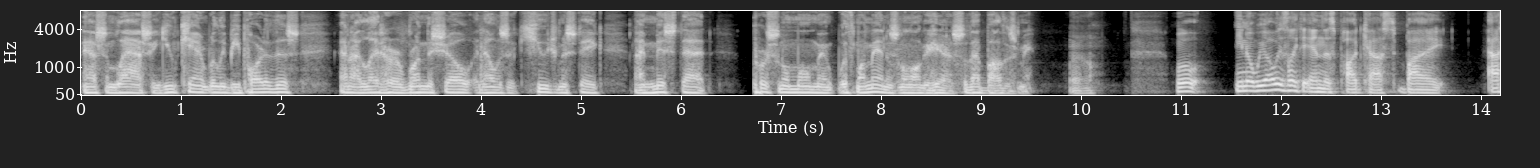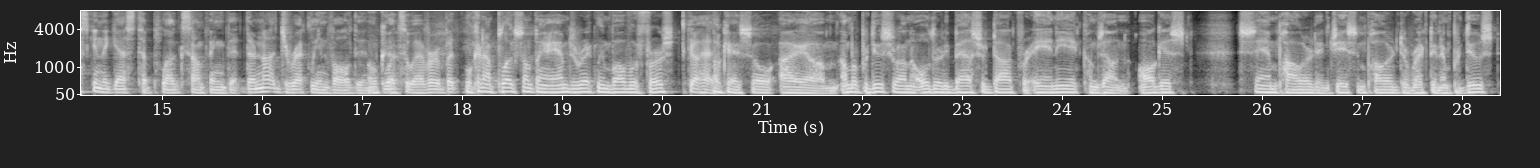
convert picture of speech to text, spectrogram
and have some laughs. And you can't really be part of this. And I let her run the show. And that was a huge mistake. And I missed that personal moment with my man who's no longer here. So that bothers me. Wow. Well, you know, we always like to end this podcast by asking the guest to plug something that they're not directly involved in okay. whatsoever. But well, can I plug something I am directly involved with first? Go ahead. Okay, so I um, I'm a producer on the Old Dirty Bastard doc for A and E. It comes out in August. Sam Pollard and Jason Pollard directed and produced.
